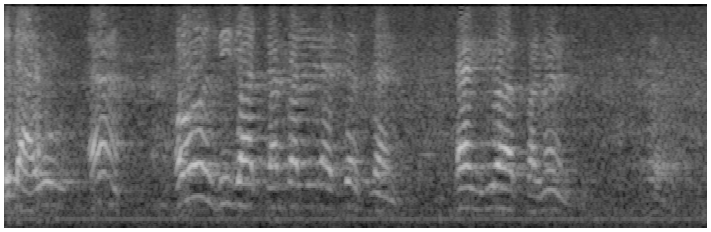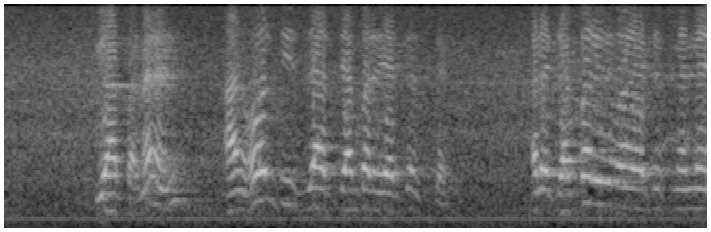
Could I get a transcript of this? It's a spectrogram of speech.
એટલે આવું all these are temporary adjustments and you are permanent. You are permanent and all these are temporary adjustments. અને ટેમ્પરરી એડજસ્ટમેન્ટ ને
